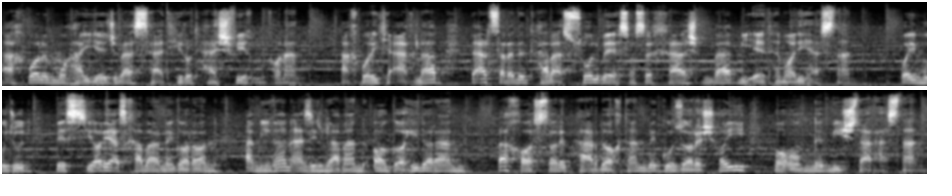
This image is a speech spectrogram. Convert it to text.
اخبار مهیج و سطحی رو تشویق می کنند. اخباری که اغلب در صدد توسل به احساس خشم و بیاعتمادی هستند با این وجود بسیاری از خبرنگاران عمیقا از این روند آگاهی دارند و خواستار پرداختن به گزارش هایی با عمق بیشتر هستند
